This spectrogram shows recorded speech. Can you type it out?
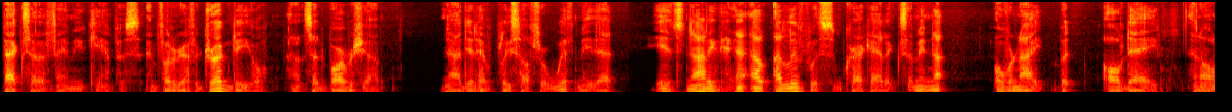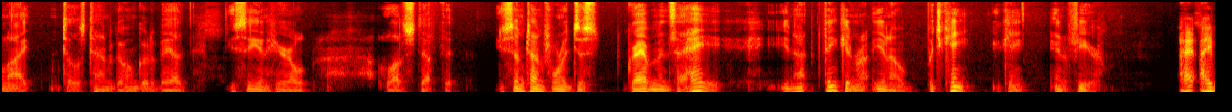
backside of FAMU campus, and photographed a drug deal outside the barbershop. Now I did have a police officer with me. That it's not. a- I, I lived with some crack addicts. I mean, not overnight, but all day and all night until it's time to go home, go to bed. You see and hear a, a lot of stuff that you sometimes want to just grab them and say, "Hey, you're not thinking right," you know, but you can't. You can't interfere. I, I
